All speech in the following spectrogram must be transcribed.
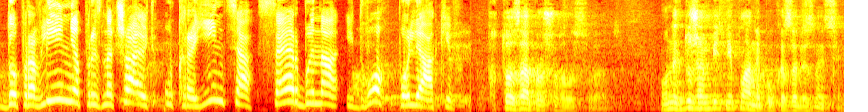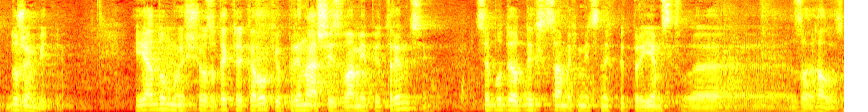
До правління призначають українця, сербина і двох поляків. Хто за, прошу голосувати. У них дуже амбітні плани по Укрзалізниці, дуже амбітні. І я думаю, що за декілька років при нашій з вами підтримці це буде одних з самих міцних підприємств е, за галузі.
